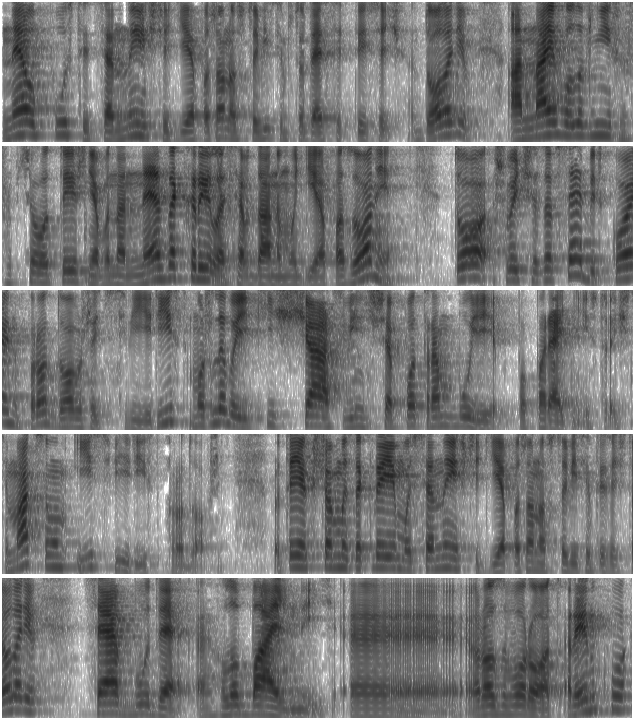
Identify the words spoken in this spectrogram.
не опуститься нижче діапазону 108-110 тисяч доларів. А найголовніше, щоб цього тижня вона не закрилася в даному діапазоні, то швидше за все біткоін продовжить свій ріст. Можливо, якийсь час він ще потрамбує попередній історичний максимум і свій ріст продовжить. Проте, якщо ми закриємося нижче діапазону 108 тисяч доларів, це буде глобальний е- розворот ринку,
